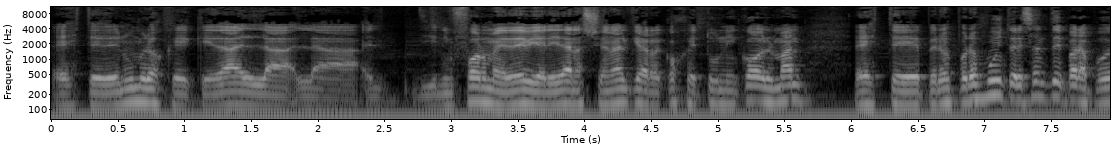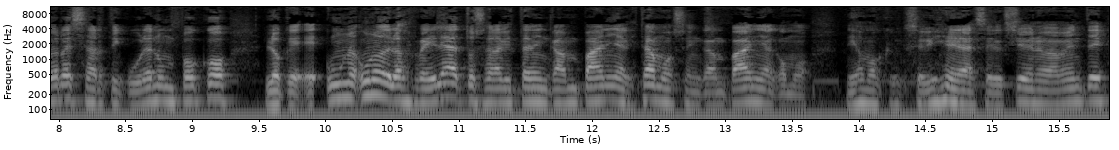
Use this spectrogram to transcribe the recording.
este, de números que, que da el, el informe de Vialidad Nacional que recoge Tuni Coleman este, pero, pero es muy interesante para poder desarticular un poco lo que eh, uno, uno, de los relatos ahora que están en campaña, que estamos en campaña, como digamos que se viene las elecciones nuevamente,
